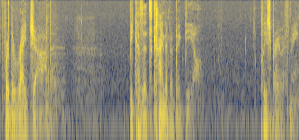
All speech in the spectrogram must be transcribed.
for the right job. Because it's kind of a big deal. Please pray with me.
